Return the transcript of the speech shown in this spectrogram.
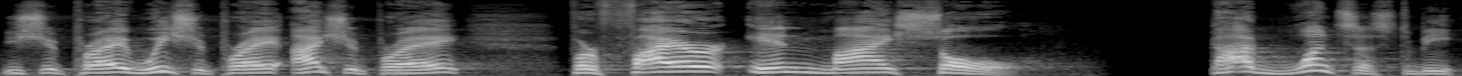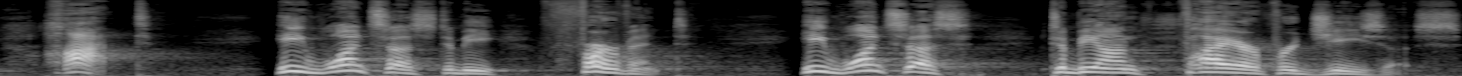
you should pray, we should pray, I should pray for fire in my soul. God wants us to be hot. He wants us to be fervent. He wants us to be on fire for Jesus.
